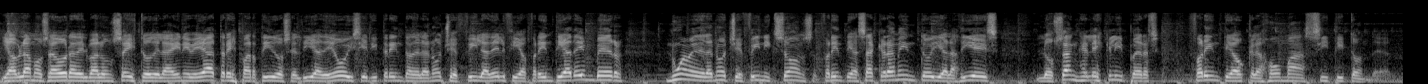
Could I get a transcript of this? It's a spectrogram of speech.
Y hablamos ahora del baloncesto de la NBA, tres partidos el día de hoy, 7 y 30 de la noche, Filadelfia frente a Denver, 9 de la noche Phoenix Suns frente a Sacramento y a las 10 Los Ángeles Clippers frente a Oklahoma City Thunder.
